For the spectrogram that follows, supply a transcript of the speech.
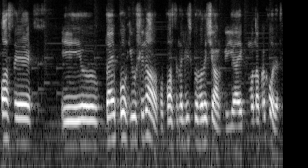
попасти. І дай Бог і у фінал попасти на львівську галичанку, як вона проходить.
